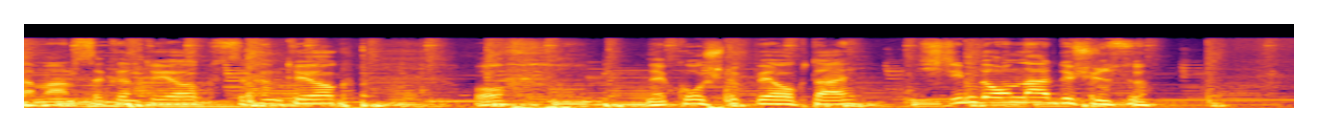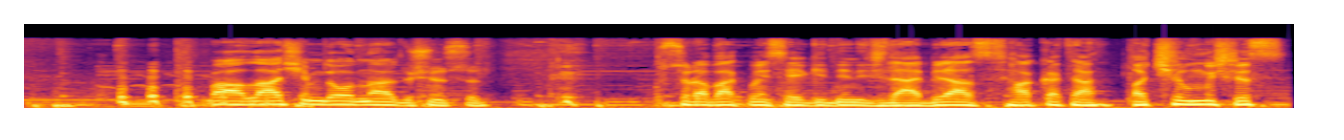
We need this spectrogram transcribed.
Tamam sıkıntı yok sıkıntı yok. Of ne koştuk be Oktay. Şimdi onlar düşünsün. Vallahi şimdi onlar düşünsün. Kusura bakmayın sevgili dinleyiciler biraz hakikaten açılmışız.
